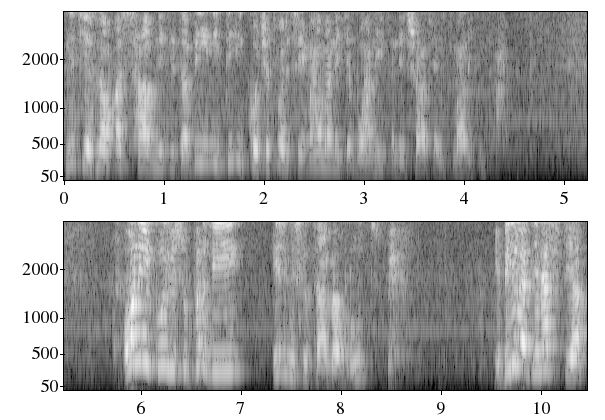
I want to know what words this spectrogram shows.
niti je znao ashab, niti tabi, niti iko četvorice imama, niti Abu Hanife, niti Šafija, niti Malik, niti Ahmed. Oni koji su prvi izmislili taj mevlut, je bila dinastija,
